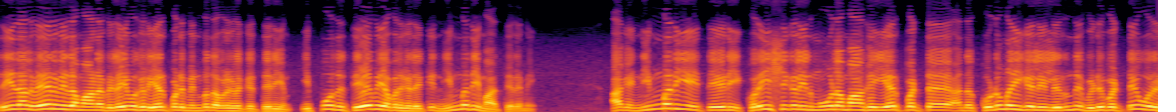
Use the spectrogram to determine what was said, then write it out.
செய்தால் வேறு விதமான விளைவுகள் ஏற்படும் என்பது அவர்களுக்கு தெரியும். இப்போது தேவை அவர்களுக்கு நிம்மதி மாத்திரமே. ஆக நிம்மதியை தேடி குறைஷிகளின் மூலமாக ஏற்பட்ட அந்த கொடுமைகளிலிருந்து விடுபட்டு ஒரு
